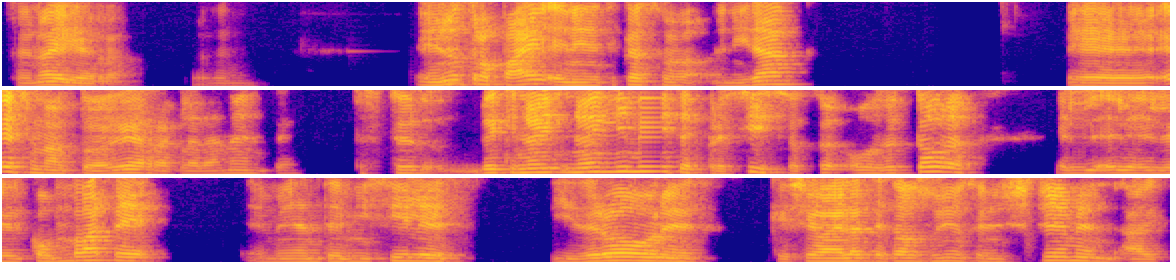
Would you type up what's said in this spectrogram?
O sea, no hay guerra. En otro país, en este caso en Irak, eh, es un acto de guerra, claramente. Entonces, ves que no hay, límites precisos. O sea, todo el combate mediante misiles y drones que lleva adelante Estados Unidos en Yemen, al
